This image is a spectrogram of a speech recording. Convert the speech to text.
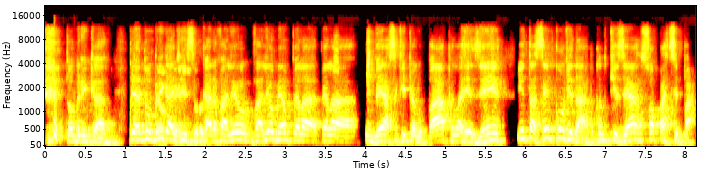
Tô brincando. Perdão, brigadíssimo, cara. Valeu, valeu mesmo pela, pela conversa aqui, pelo papo, pela resenha. E tá sempre convidado. Quando quiser, é só participar.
